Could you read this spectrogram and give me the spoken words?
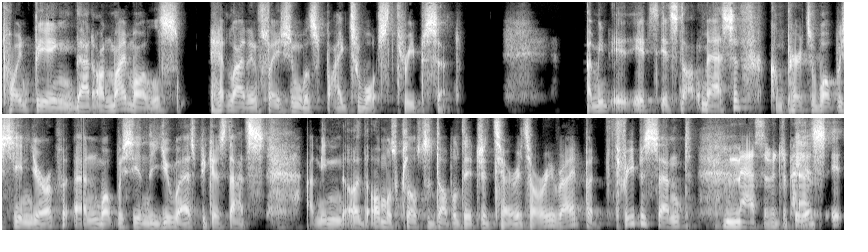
point being that on my models, headline inflation will spike towards three percent. I mean, it, it's it's not massive compared to what we see in Europe and what we see in the U.S. because that's, I mean, almost close to double-digit territory, right? But three percent, massive in Japan. Is, it,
